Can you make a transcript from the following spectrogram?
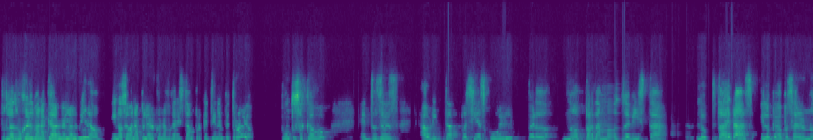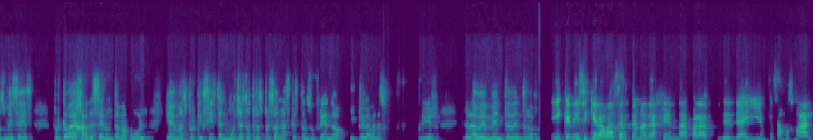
pues las mujeres van a quedar en el olvido y no se van a pelear con Afganistán porque tienen petróleo. Punto, se acabó. Entonces, ahorita pues sí es cool, pero no perdamos de vista lo que está detrás y lo que va a pasar en unos meses, porque va a dejar de ser un tema cool y además porque existen muchas otras personas que están sufriendo y que la van a sufrir gravemente dentro de... Y que ni siquiera va a ser tema de agenda, para desde ahí empezamos mal.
